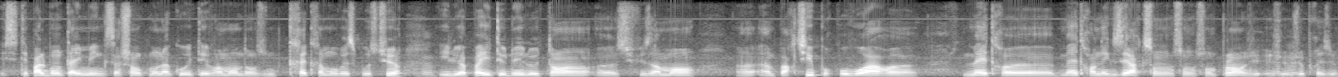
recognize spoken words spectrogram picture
Et ce n'était pas le bon timing, sachant que Monaco était vraiment dans une très très mauvaise posture. Mhm. Il ne lui a pas été donné le temps hein, suffisamment un, parti pour pouvoir euh, mettre, euh, mettre en exergue son, son, plan, je, mhm. présume.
